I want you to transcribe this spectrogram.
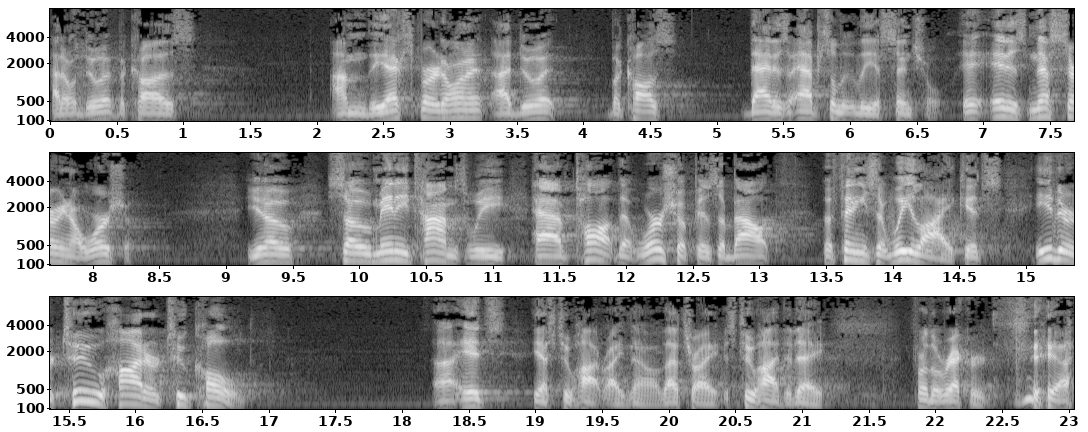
I don't do it because I'm the expert on it. I do it because that is absolutely essential. it, it is necessary in our worship. You know, so many times we have taught that worship is about the things that we like. It's either too hot or too cold. Uh, it's, yes, too hot right now. That's right. It's too hot today for the record. yeah.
